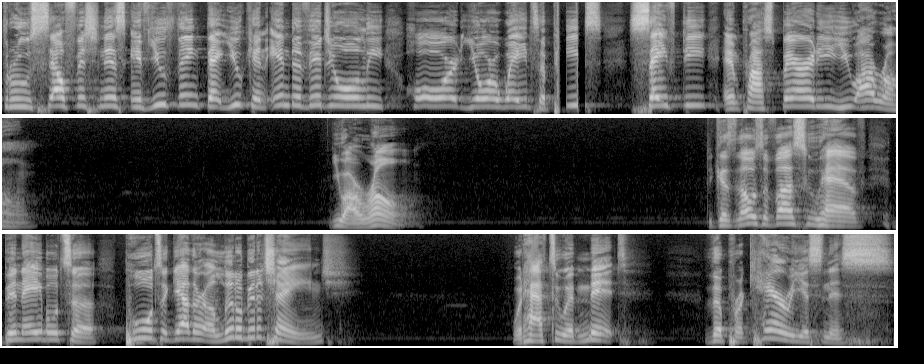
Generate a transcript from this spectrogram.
through selfishness. If you think that you can individually hoard your way to peace, safety, and prosperity, you are wrong you are wrong. Because those of us who have been able to pull together a little bit of change would have to admit the precariousness,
